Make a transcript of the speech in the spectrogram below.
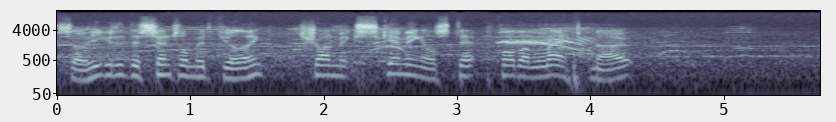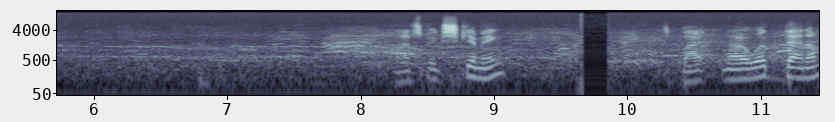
So he goes into central midfield. I think Sean McSkimming will step further left now. That's McSkimming. It's back now with Denham.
